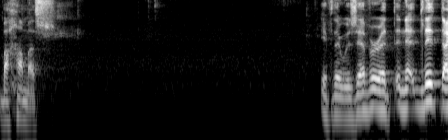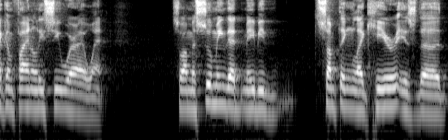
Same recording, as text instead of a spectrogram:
Bahamas. If there was ever a, I can finally see where I went. So I'm assuming that maybe something like here is the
